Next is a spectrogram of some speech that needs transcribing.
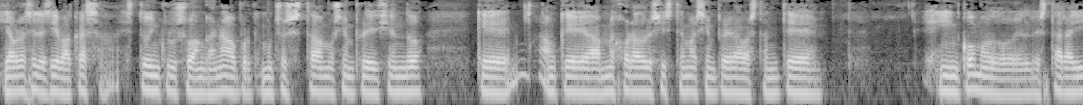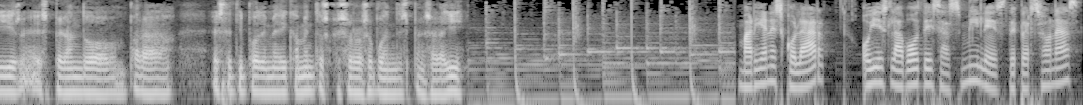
y ahora se les lleva a casa. Esto incluso han ganado porque muchos estábamos siempre diciendo que aunque ha mejorado el sistema siempre era bastante incómodo el estar allí esperando para este tipo de medicamentos que solo se pueden dispensar allí. Mariana Escolar hoy es la voz de esas miles de personas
